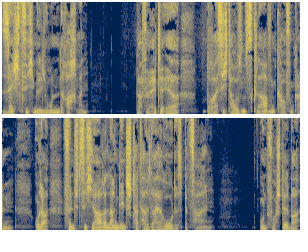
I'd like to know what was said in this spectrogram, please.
60 Millionen Drachmen. Dafür hätte er 30.000 Sklaven kaufen können oder 50 Jahre lang den Statthalter Herodes bezahlen. Unvorstellbar,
